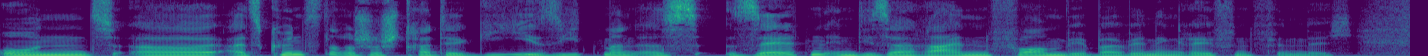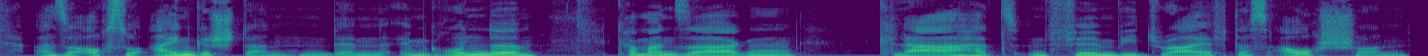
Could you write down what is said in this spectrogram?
Und äh, als künstlerische Strategie sieht man es selten in dieser reinen Form wie bei Winning Refen, finde ich. Also auch so eingestanden, denn im Grunde kann man sagen, Klar hat ein Film wie Drive das auch schon,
